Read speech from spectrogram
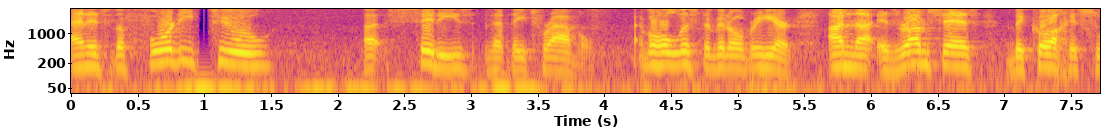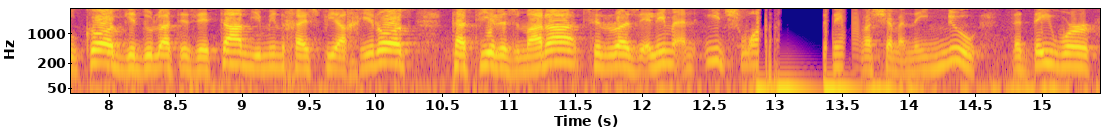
and it's the forty-two uh, cities that they traveled. I have a whole list of it over here. Anna is Ramses, Bekoach is Sukkot, Gedulat is Etam, Yemincha is Piachirot, Tatir is Mara, Tzilura is Elim, and each one the name of Hashem. And they knew that they were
